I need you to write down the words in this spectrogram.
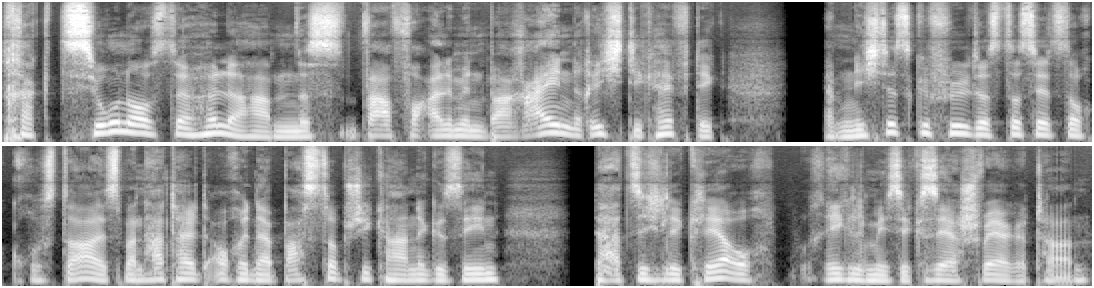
Traktion aus der Hölle haben. Das war vor allem in Bahrain richtig heftig. Ich habe nicht das Gefühl, dass das jetzt noch groß da ist. Man hat halt auch in der Bastop-Schikane gesehen, da hat sich Leclerc auch regelmäßig sehr schwer getan.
